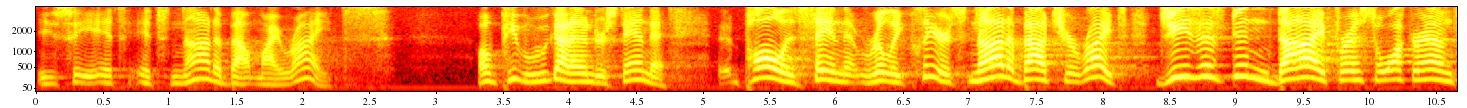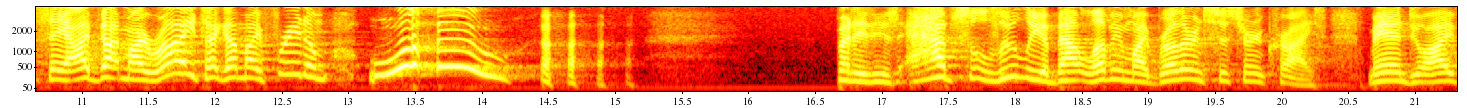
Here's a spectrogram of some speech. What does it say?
You see, it's, it's not about my rights. Oh, people, we've got to understand that. Paul is saying that really clear. It's not about your rights. Jesus didn't die for us to walk around and say, I've got my rights, I got my freedom. Woohoo! but it is absolutely about loving my brother and sister in Christ. Man, do I,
